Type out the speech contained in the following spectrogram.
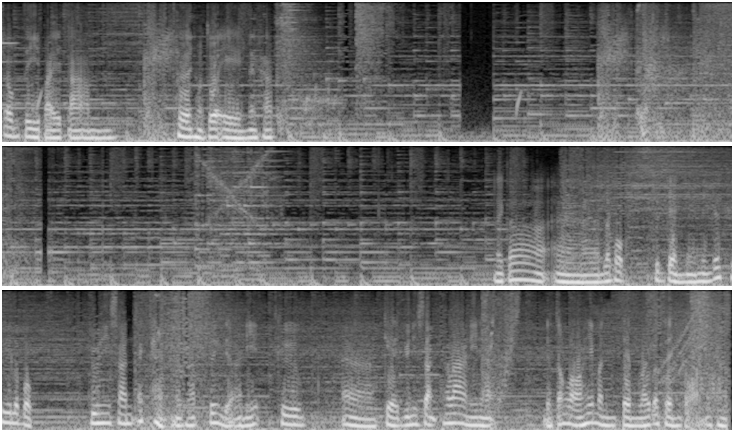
โจมตีไปตามเทิร์นของตัวเองนะครับ ก็ระบบจุดเด่นอย่างหนึ่งก็คือระบบ Unison Attack นะครับ ซึ่งเดี๋ยวอันนี้คืออเกรด Unison ข้างล่างนี้นะเดี๋ยวต้องรอให้มันเต็ม 100%ก่อนนะครับ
